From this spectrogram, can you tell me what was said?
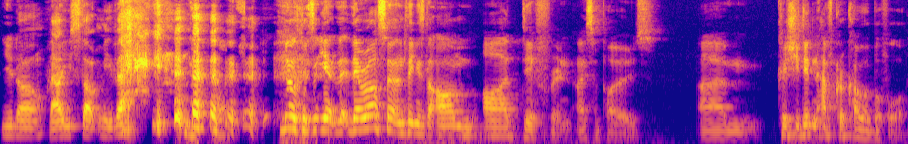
You know, now you stop me back. No, because yeah, there are certain things that are are different, I suppose. Because she didn't have Krakoa before,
